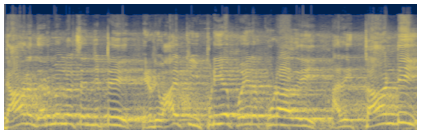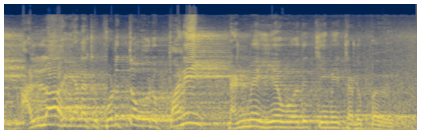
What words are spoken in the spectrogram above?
தான தர்மங்கள் செஞ்சுட்டு என்னுடைய வாழ்க்கை இப்படியே போயிடக்கூடாது. அதை தாண்டி அல்லாஹ் எனக்கு கொடுத்த ஒரு பணி நன்மை ஏவுவது தீமை தடுப்பது.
